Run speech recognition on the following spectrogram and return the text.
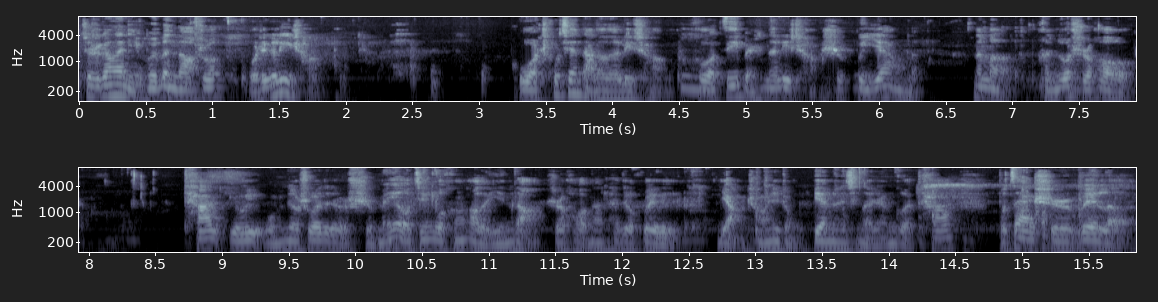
就是刚才你会问到说，我这个立场，我抽签拿到的立场和我自己本身的立场是不一样的。那么很多时候，他由于我们就说就是没有经过很好的引导之后，那他就会养成一种辩论性的人格，他不再是为了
